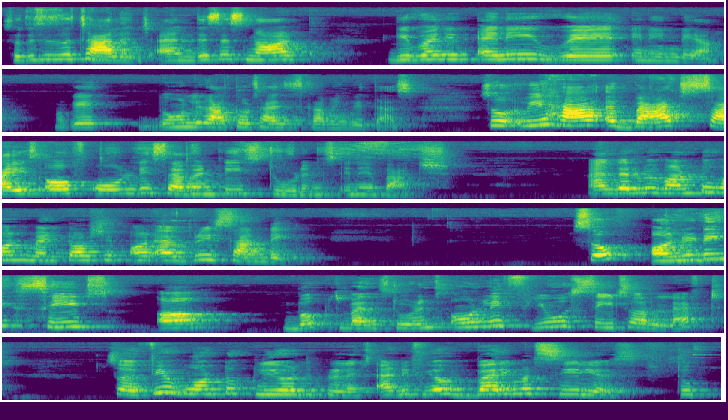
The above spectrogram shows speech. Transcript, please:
So this is a challenge and this is not given in any way in India. Okay, only Rathod's IAS is coming with us. So we have a batch size of only 70 students in a batch. And there will be one-to-one mentorship on every Sunday. So already seats are booked by the students. Only few seats are left. So if you want to clear the prelims and if you're very much serious to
